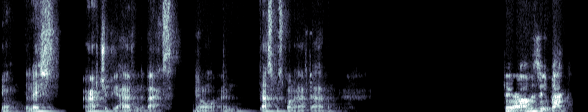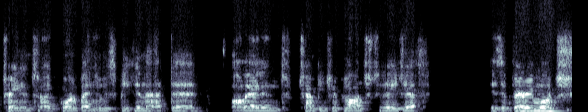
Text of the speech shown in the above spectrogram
you know, the less hardship you have in the backs, you know, and that's what's going to have to happen. They're obviously back training tonight. Paul Benny was speaking at the All Ireland Championship launch today, Jeff. Is it very much,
